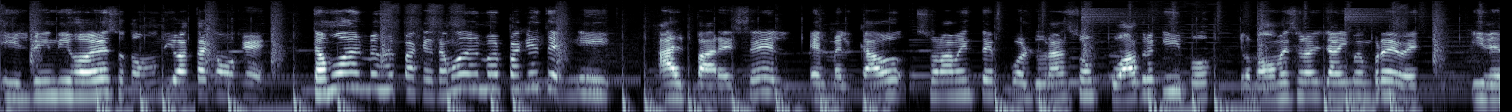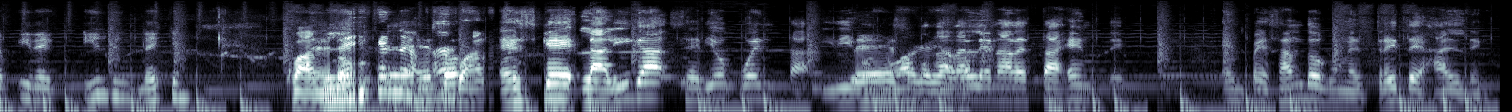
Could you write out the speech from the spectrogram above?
Irving dijo eso, todo el mundo iba a estar como que estamos al mejor paquete, estamos al mejor paquete y al parecer el mercado solamente por Durán son cuatro equipos, que lo vamos a mencionar ya mismo en breve, y de, y de Irving, Lakers. Cuando. Eso- es que la liga se dio cuenta y dijo, De no vamos a darle nada a esta gente, empezando con el trade de Harden.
